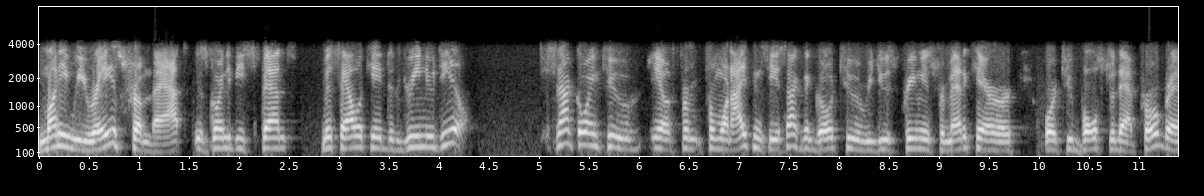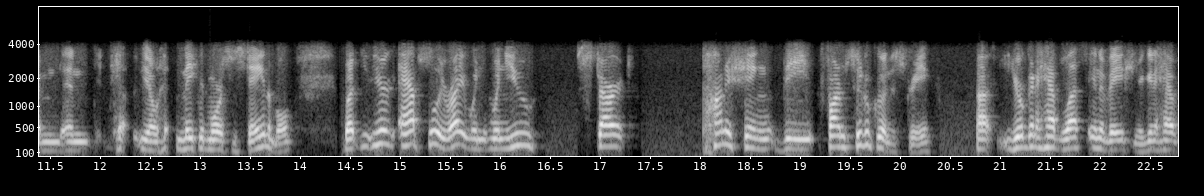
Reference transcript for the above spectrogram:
money we raise from that is going to be spent misallocated to the Green New Deal. It's not going to, you know, from from what I can see, it's not going to go to reduce premiums for Medicare or or to bolster that program and you know make it more sustainable. But you're absolutely right. When when you start punishing the pharmaceutical industry, uh, you're going to have less innovation. You're going to have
